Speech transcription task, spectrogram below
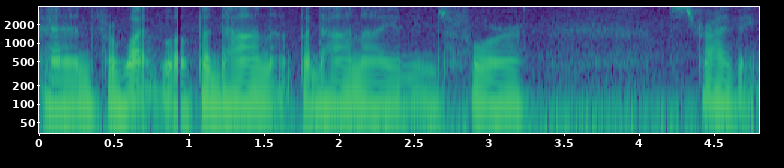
And for what? Well, padana. Padhanaya means for striving.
